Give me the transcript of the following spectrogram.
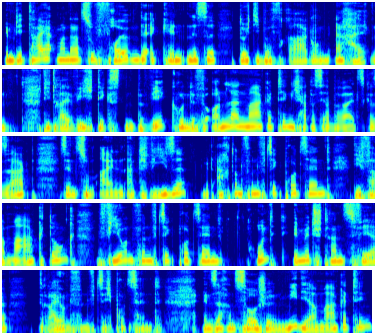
Im Detail hat man dazu folgende Erkenntnisse durch die Befragung erhalten. Die drei wichtigsten Beweggründe für Online-Marketing, ich hatte es ja bereits gesagt, sind zum einen Akquise mit 58 Prozent, die Vermarktung 54 Prozent und Image-Transfer 53 Prozent. In Sachen Social Media Marketing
